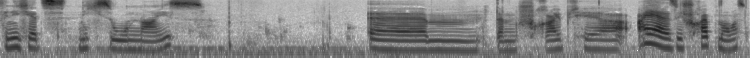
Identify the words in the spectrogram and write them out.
Finde ich jetzt nicht so nice. Ähm, dann schreibt er. Ah ja, sie schreibt noch was.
